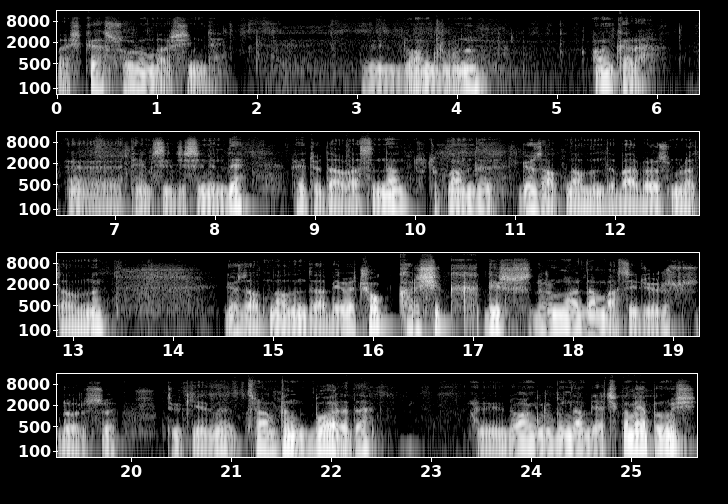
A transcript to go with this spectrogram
başka sorun var şimdi. E, Doğan grubunun Ankara e, temsilcisinin de FETÖ davasından tutuklandığı, gözaltına alındığı Barbaros Muratoğlu'nun gözaltına alındığı haberi var. Çok karışık bir durumlardan bahsediyoruz doğrusu Türkiye'de. Trump'ın bu arada Doğan grubundan bir açıklama yapılmış.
